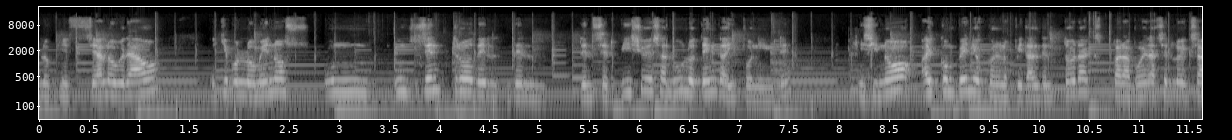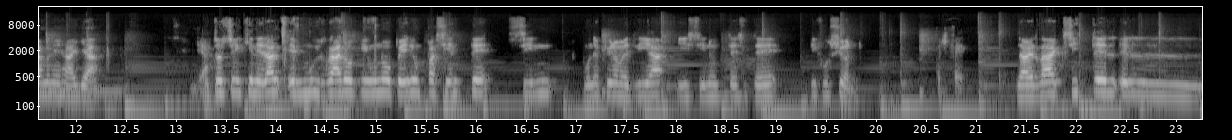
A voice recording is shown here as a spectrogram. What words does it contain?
lo que se ha logrado es que por lo menos un, un centro del, del, del, servicio de salud lo tenga disponible. Y si no, hay convenios con el Hospital del Tórax para poder hacer los exámenes allá. Entonces, en general, es muy raro que uno opere un paciente sin una espirometría y sin un test de difusión. Perfecto. La verdad, existe el, el,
